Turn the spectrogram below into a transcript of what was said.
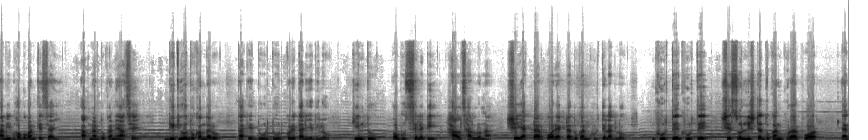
আমি ভগবানকে চাই। আপনার দোকানে আছে? দ্বিতীয় দোকানদারও তাকে দূর দূর করে তাড়িয়ে দিল। কিন্তু অভূত ছেলেটি হাল ছাড়ল না। সেই একটার পর একটা দোকান ঘুরতে লাগল। ঘুরতে ঘুরতে সে চল্লিশটা দোকান ঘোরার পর এক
